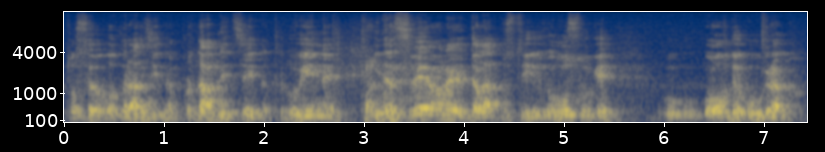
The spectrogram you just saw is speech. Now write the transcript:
to se odrazi i na prodavnice, i na trgovine, Tako i na sve one delatnosti, i na usluge u, ovde u gradu.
